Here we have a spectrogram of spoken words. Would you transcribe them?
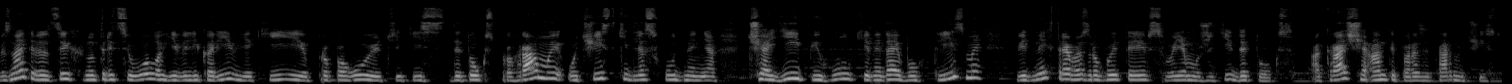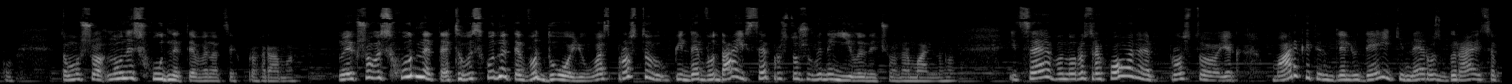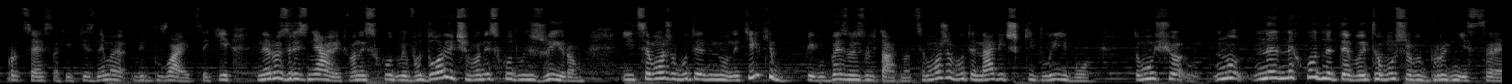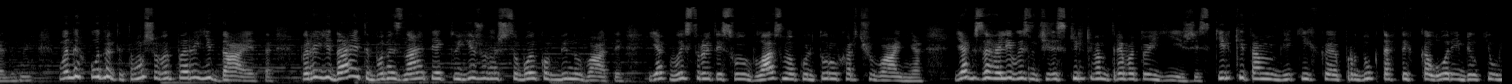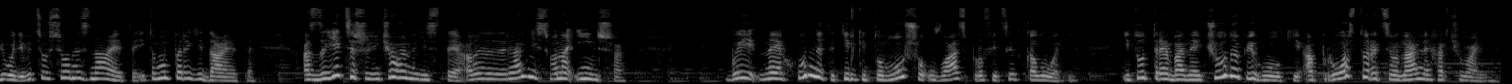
Ви знаєте, від цих нутриціологів і лікарів, які пропагують якісь детокс-програми, очистки для схуднення, чаї, пігулки, не дай Бог клізми, від них треба зробити в своєму житті детокс, а краще антипаразитарну чистку. Тому що ну не схуднете ви на цих програмах. Ну, якщо ви схуднете, то ви схуднете водою. У вас просто піде вода і все, просто що ви не їли нічого нормального. І це воно розраховане просто як маркетинг для людей, які не розбираються в процесах, які з ними відбуваються, які не розрізняють, вони схудли водою чи вони схудли жиром. І це може бути ну не тільки безрезультатно, це може бути навіть шкідливо. Тому що ну не, не худнете ви, тому що ви брудні зсередини. Ви не худнете, тому що ви переїдаєте. Переїдаєте, бо не знаєте, як ту їжу між собою комбінувати, як вистроїти свою власну культуру харчування, як взагалі визначити, скільки вам треба тої їжі, скільки там в яких е, продуктах тих калорій, білків, вуглеводів. Ви цього всього не знаєте і тому переїдаєте. А здається, що нічого не їсте, але реальність вона інша. Ви не худнете тільки тому, що у вас профіцит калорій. І тут треба не чудо пігулки, а просто раціональне харчування.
